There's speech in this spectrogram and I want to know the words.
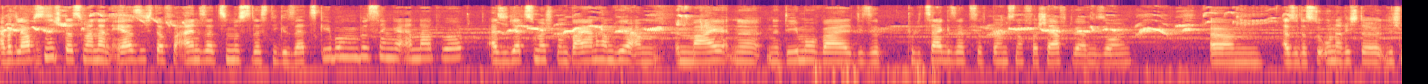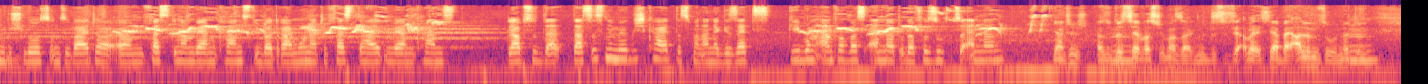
Aber glaubst du nicht, dass man dann eher sich dafür einsetzen müsste, dass die Gesetzgebung ein bisschen geändert wird? Also jetzt zum Beispiel in Bayern haben wir am, im Mai eine, eine Demo, weil diese Polizeigesetze bei uns noch verschärft werden sollen. Ähm, also dass du ohne richterlichen Beschluss und so weiter ähm, festgenommen werden kannst, über drei Monate festgehalten werden kannst. Glaubst du, da, das ist eine Möglichkeit, dass man an der Gesetzgebung einfach was ändert oder versucht zu ändern? Ja, natürlich. Also das ist ja, was ich immer sage. Ne? Das ist ja, aber ist ja bei allem so. Ne? Äh,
